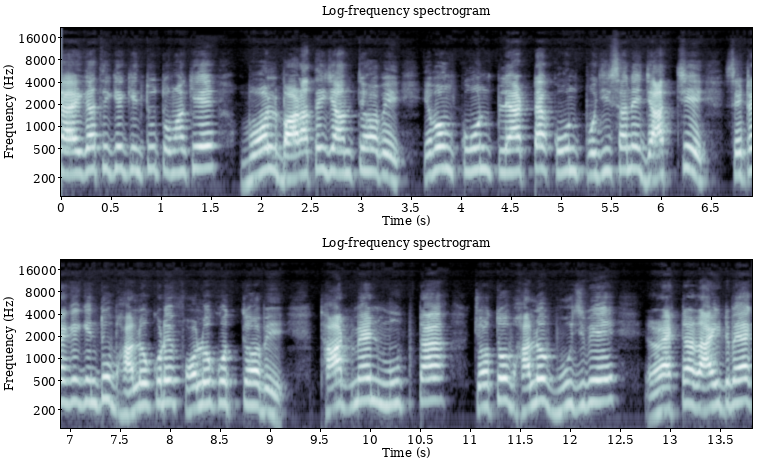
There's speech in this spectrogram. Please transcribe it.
জায়গা থেকে কিন্তু তোমাকে বল বাড়াতে জানতে হবে এবং কোন প্লেয়ারটা কোন পজিশানে যাচ্ছে সেটাকে কিন্তু ভালো করে ফলো করতে হবে। থার্ড ম্যান মুভটা যত ভালো বুঝবে, একটা রাইট ব্যাক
